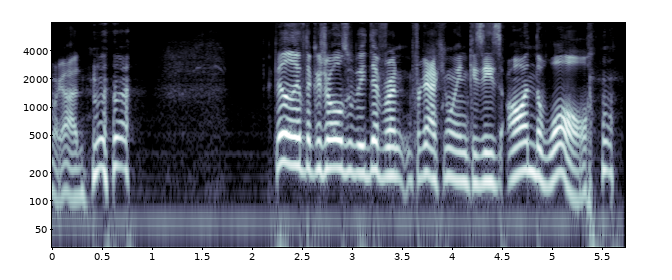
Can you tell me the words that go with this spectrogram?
my god. I feel like the controls would be different for Kakyoin because he's on the wall.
